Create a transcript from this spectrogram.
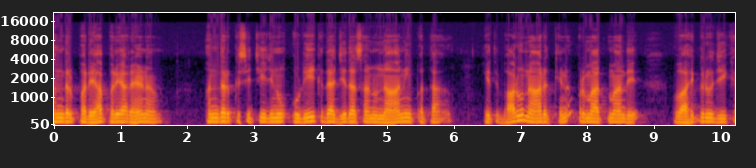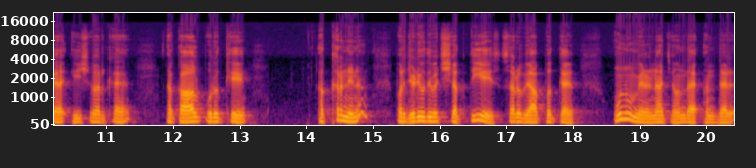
ਅੰਦਰ ਭਰਿਆ ਭਰਿਆ ਰਹਿਣਾ, ਅੰਦਰ ਕਿਸੇ ਚੀਜ਼ ਨੂੰ ਉਡੀਕਦਾ ਜਿਹਦਾ ਸਾਨੂੰ ਨਾਂ ਨਹੀਂ ਪਤਾ, ਇਹ ਤੇ ਬਾਹਰੋਂ ਨਾਂ ਰੱਖੇ ਨਾ ਪ੍ਰਮਾਤਮਾ ਦੇ। ਵਾਹਿਗੁਰੂ ਜੀ ਕਹੈ ਈਸ਼ਵਰ ਕਹੈ ਅਕਾਲ ਪੁਰਖ ਹੈ ਅੱਖਰ ਨੇ ਨਾ, ਪਰ ਜਿਹੜੀ ਉਹਦੇ ਵਿੱਚ ਸ਼ਕਤੀ ਹੈ ਸਰਵ ਵਿਆਪਕ ਹੈ ਉਹਨੂੰ ਮਿਲਣਾ ਚਾਹੁੰਦਾ ਹੈ ਅੰਦਰ।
